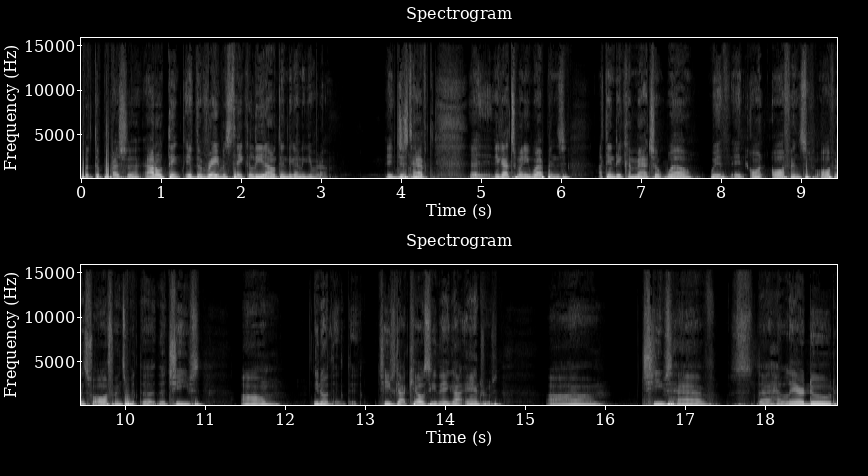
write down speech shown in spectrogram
put the pressure. I don't think if the Ravens take a lead, I don't think they're going to give it up. They just have uh, they got too many weapons. I think they can match up well with an, on offense, offense for offense with the the Chiefs. Um, you know, the, the Chiefs got Kelce, they got Andrews. Um, Chiefs have that Helaire dude.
